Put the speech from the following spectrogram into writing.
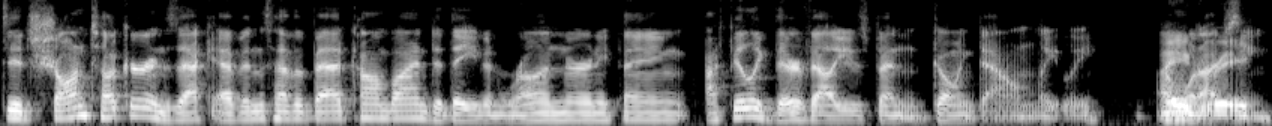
did Sean Tucker and Zach Evans have a bad combine? Did they even run or anything? I feel like their value's been going down lately. I what I've agree.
